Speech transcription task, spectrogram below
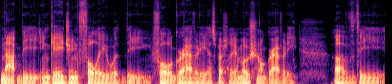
not be engaging fully with the full gravity, especially emotional gravity, of the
